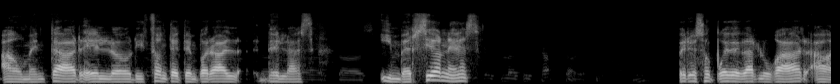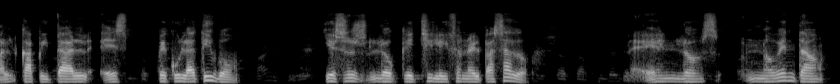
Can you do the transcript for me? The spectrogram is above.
aumentar el horizonte temporal de las inversiones, pero eso puede dar lugar al capital especulativo. Y eso es lo que Chile hizo en el pasado. En los 90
